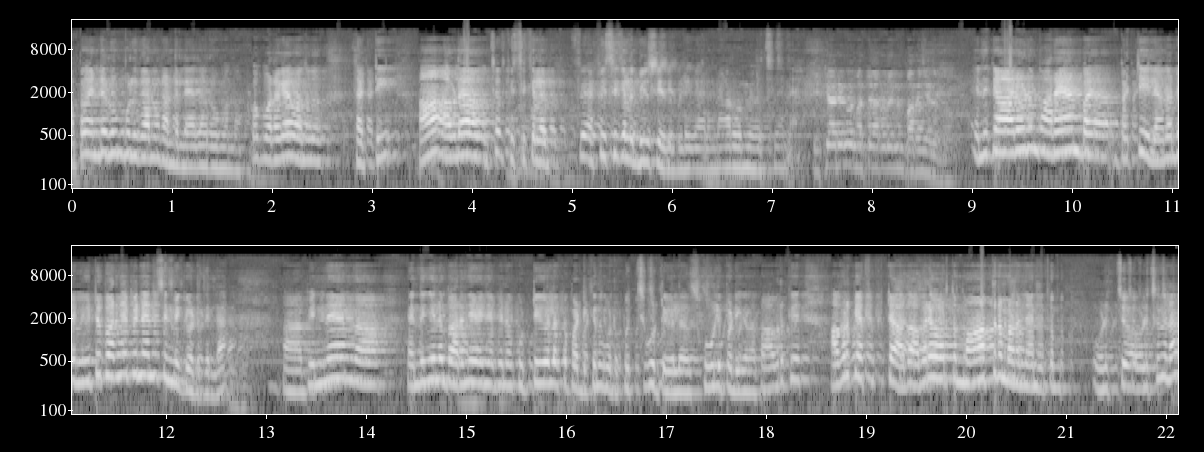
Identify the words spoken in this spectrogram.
അപ്പൊ എന്റെ റൂം പുള്ളിക്കാരൻ കണ്ടല്ലേ ഏതാ റൂമെന്ന് അപ്പൊ പുറകെ വന്ന് തട്ടി ആ അവിടെ ഫിസിക്കൽ ഫിസിക്കൽ അബ്യൂസ് ചെയ്തു പുള്ളിക്കാരൻ ആ റൂമിൽ വെച്ച്. തന്നെ. മറ്റാരോടെങ്കിലും പറഞ്ഞിരുന്നു? എനിക്ക് ആരോടും പറയാൻ പറ്റിയില്ല. എന്നിട്ട് വീട്ടിൽ പറഞ്ഞ പിന്നെ എന്നെ സിനിമയ്ക്ക് എടുത്തില്ല പിന്നെ എന്തെങ്കിലും പറഞ്ഞു കഴിഞ്ഞാൽ പിന്നെ കുട്ടികളൊക്കെ പഠിക്കുന്ന കുട്ടി കൊച്ചു കുട്ടികൾ സ്കൂളിൽ പഠിക്കുന്നത് അപ്പൊ അവർക്ക് അവർക്ക് എഫക്റ്റ് അത് അവരെ ഓർത്ത് മാത്രമാണ് ഞാൻ ഒളിച്ചു ഒളിച്ചെന്നില്ല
